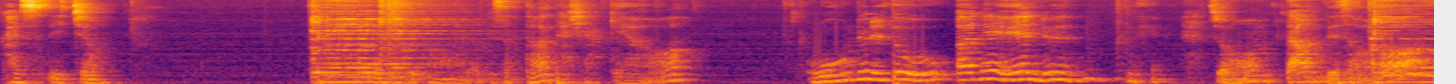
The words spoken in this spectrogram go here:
갈 수도 있죠. 어, 여기서부터 다시 할게요. 오늘도 아내는 네, 좀 다운돼서. 어,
